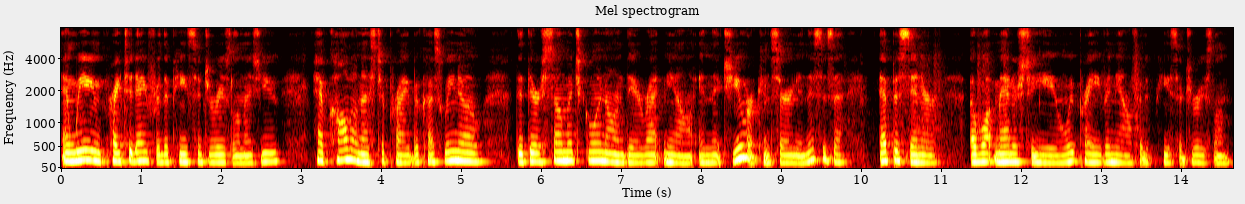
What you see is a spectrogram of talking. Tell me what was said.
And we pray today for the peace of Jerusalem as you have called on us to pray because we know that there's so much going on there right now and that you are concerned. And this is a epicenter of what matters to you. And we pray even now for the peace of Jerusalem.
